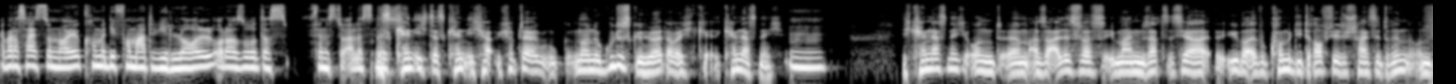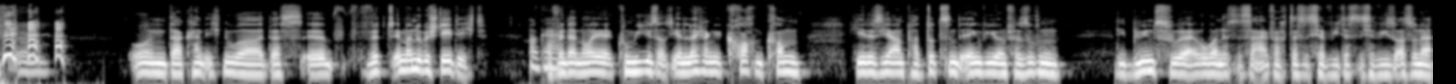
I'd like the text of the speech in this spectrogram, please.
Aber das heißt, so neue Comedy-Formate wie LOL oder so, das findest du alles Das nicht. kenne ich, das kenne ich. Ich habe da immer nur Gutes gehört, aber ich kenne das nicht. Mhm. Ich kenne das nicht und ähm, also alles, was mein Satz ist ja überall, wo Comedy draufsteht, ist Scheiße drin und ähm, und da kann ich nur, das äh, wird immer nur bestätigt. Okay. Auch wenn da neue Comedians aus ihren Löchern gekrochen kommen, jedes Jahr ein paar Dutzend irgendwie und versuchen die Bühnen zu erobern, das ist ja einfach, das ist ja wie, das ist ja wie so aus so einer,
